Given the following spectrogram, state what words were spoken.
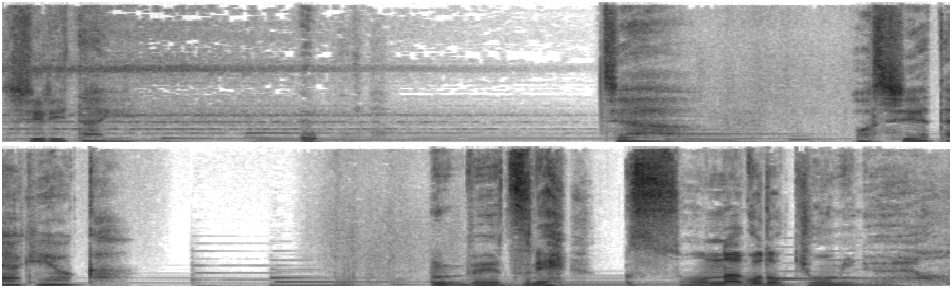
知りたい？じゃあ教えてあげようか。別にそんなこと興味ねえよ。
